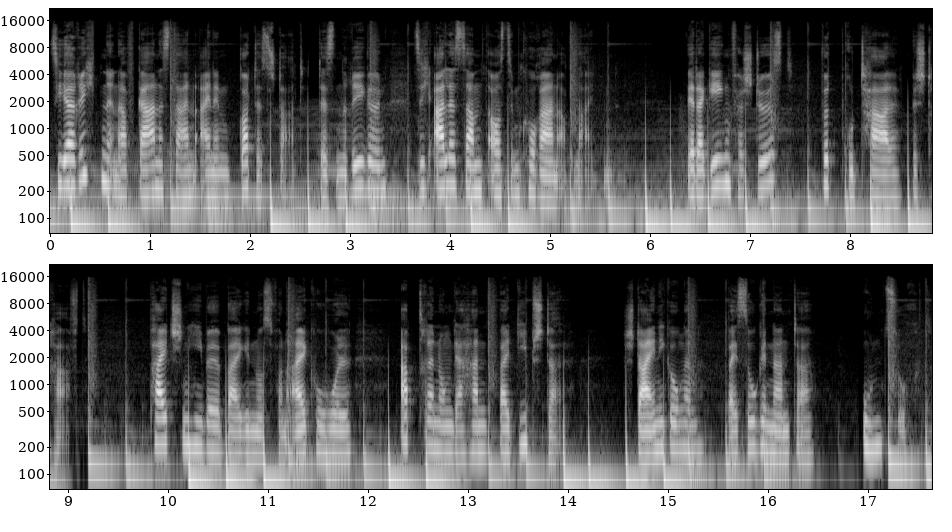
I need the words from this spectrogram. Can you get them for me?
Sie errichten in Afghanistan einen Gottesstaat, dessen Regeln sich allesamt aus dem Koran ableiten. Wer dagegen verstößt, wird brutal bestraft. Peitschenhiebe bei Genuss von Alkohol, Abtrennung der Hand bei Diebstahl, Steinigungen bei sogenannter Unzucht.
